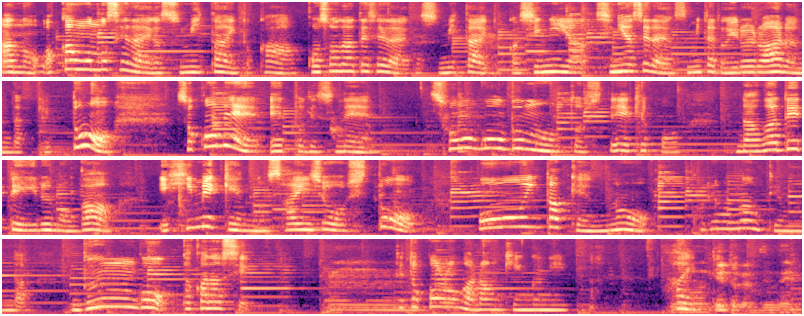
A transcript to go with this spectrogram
あの若者世代が住みたいとか子育て世代が住みたいとかシニアシニア世代が住みたいとかいろいろあるんだけどそこでえっ、とですね総合部門として結構名が出ているのが愛媛県の西条市と大分県のこれは何て読むんだ文後高田市ってところがランキングに入うんってとか全然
